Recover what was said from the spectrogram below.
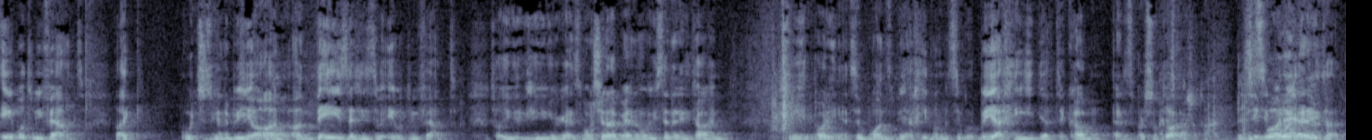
able to be found, like which is going to be on, on days that he's able to be found. So you, you're against Moshe Rabbeinu. He said anytime. So do you answer? One's biyachid, one's mitzibur. Biyachid, you have to come at a special At a time. special time. Mitzibur, at any time.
